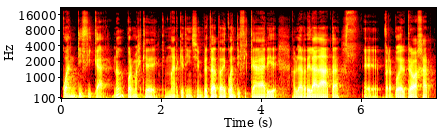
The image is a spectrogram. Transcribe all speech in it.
cuantificar, ¿no? Por más que, marketing siempre trata de cuantificar y de hablar de la data eh, para poder trabajar.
